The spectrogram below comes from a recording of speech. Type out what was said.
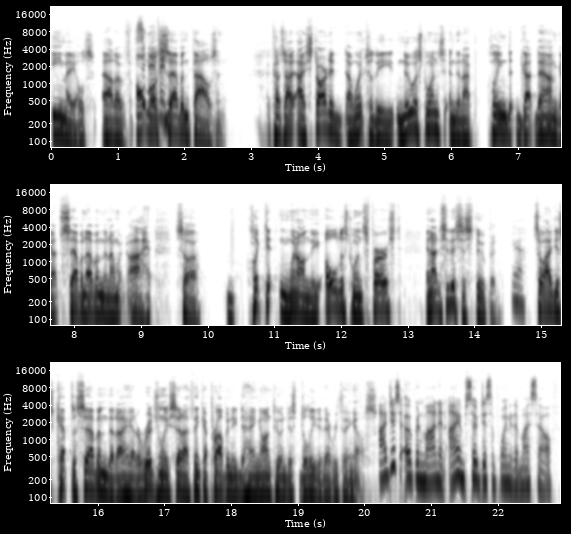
emails out of almost Seven. 7,000 because I, I started, I went to the newest ones and then I cleaned it, got down, got seven of them, and I went, ah, so clicked it and went on the oldest ones first. And I just said, this is stupid. yeah. So I just kept the seven that I had originally said I think I probably need to hang on to and just deleted everything else. I just opened mine and I am so disappointed in myself.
